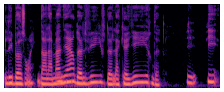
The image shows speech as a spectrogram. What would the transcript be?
les besoins, dans la manière Mhm. de le vivre, de l'accueillir. De... Puis, Puis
